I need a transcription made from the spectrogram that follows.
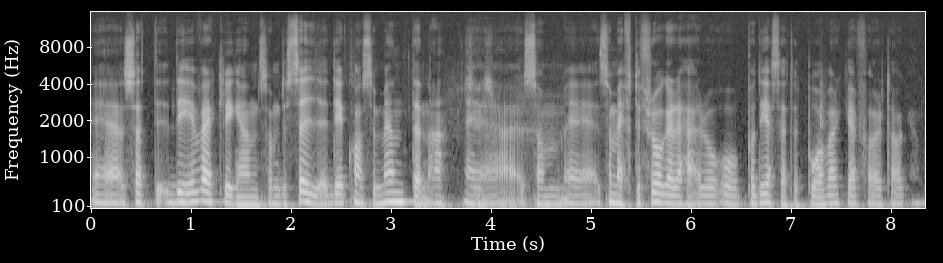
Eh, så att det är verkligen som du säger, det är konsumenterna eh, som, eh, som efterfrågar det här och, och, på det sättet påverkar företagen.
